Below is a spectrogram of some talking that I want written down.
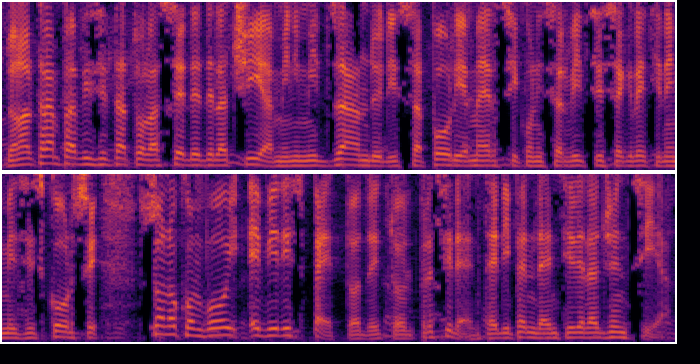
Donald Trump ha visitato la sede della CIA, minimizzando i dissapori emersi con i servizi segreti nei mesi scorsi. Sono con voi e vi rispetto, ha detto il Presidente ai dipendenti dell'agenzia.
